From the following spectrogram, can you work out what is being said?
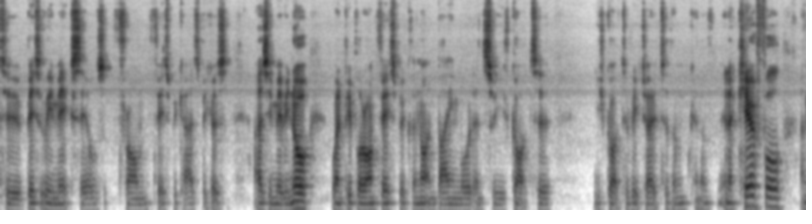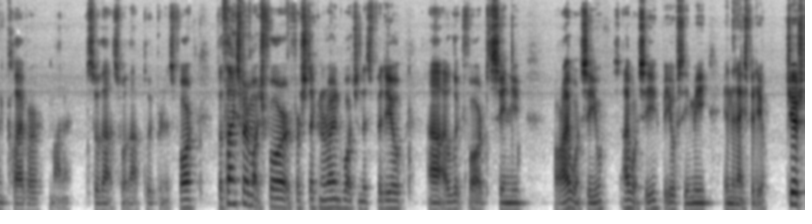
to basically make sales from Facebook ads because as you maybe know when people are on Facebook they're not in buying mode and so you've got to you've got to reach out to them kind of in a careful and clever manner. So that's what that blueprint is for. But thanks very much for for sticking around watching this video. Uh, I look forward to seeing you or I won't see you I won't see you but you'll see me in the next video. Cheers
